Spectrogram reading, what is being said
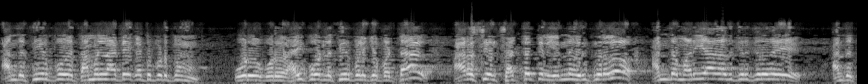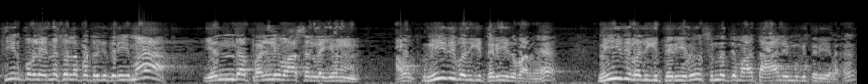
அந்த தீர்ப்பு தமிழ்நாட்டை கட்டுப்படுத்தும். ஒரு ஒரு ஹைகோர்ட்ல தீர்ப்பளிக்கப்பட்டால் அரசியல் சட்டத்தில் என்ன இருக்கிறதோ அந்த மரியாதை அதுக்கு இருக்கிறது. அந்த தீர்ப்புகள் என்ன சொல்லப்பட்டிருக்கு தெரியுமா? எந்த பள்ளி வாசல்லையும் அவன் நீதிபதிக்கு தெரியுது பாருங்க. நீதிபதிக்கு தெரியுது சுண்ணத்து மாத்த ஆலிமுக்கு தெரியல.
